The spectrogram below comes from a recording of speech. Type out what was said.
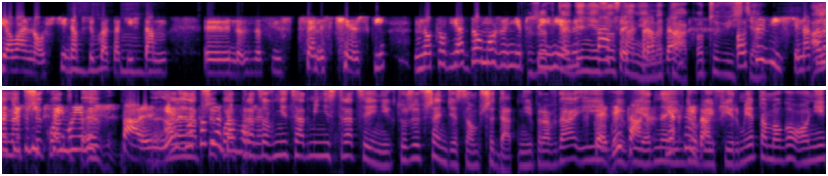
działalności, na Mhm, przykład jakiś mhm. tam e, no, no, już przemysł ciężki, no to wiadomo, że nie Że przyjmiemy wtedy nie spaczek, zostaniemy, prawda? tak, oczywiście. Oczywiście, natomiast na jeżeli przykład, przejmujemy e, spalnię, ale no na to przykład wiadomo, że... pracownicy administracyjni, którzy wszędzie są przydatni, prawda? I Wtedy w tak, jednej i w drugiej firmie, to mogą oni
